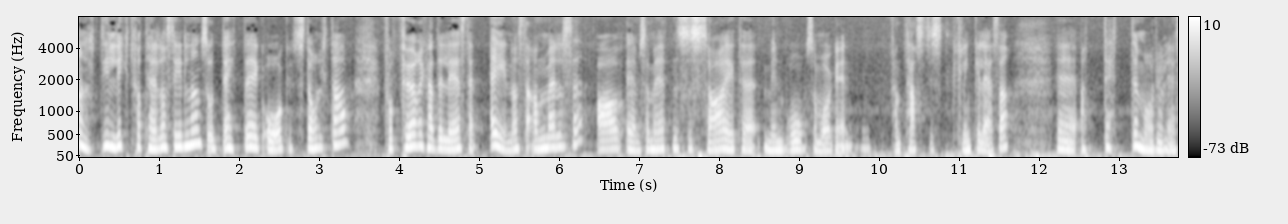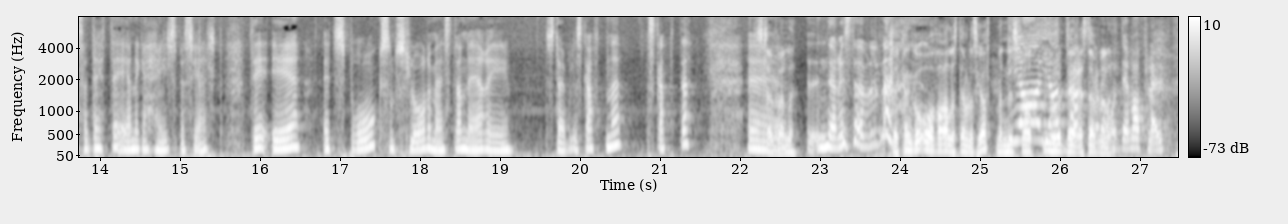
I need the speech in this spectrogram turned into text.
alltid likt fortellerstilen hans, og dette er jeg òg stolt av. For før jeg hadde lest en eneste anmeldelse av ensomheten, så sa jeg til min bror, som òg er en fantastisk flink leser, eh, at dette må du lese. Dette er noe helt spesielt. Det er et språk som slår det meste ned i støvleskaftene. Skaftet. Eh, støvlene. Ned i støvlene. Det kan gå over alle støvleskaft, men det slår ja, ja, ned i støvlene. Det var flaut.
